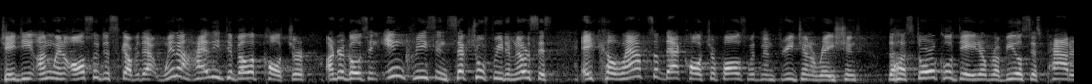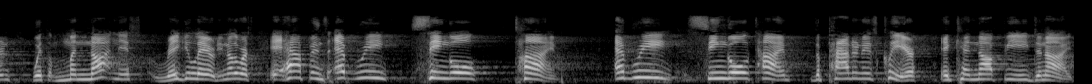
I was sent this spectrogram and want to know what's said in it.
J.D. Unwin also discovered that when a highly developed culture undergoes an increase in sexual freedom, notice this, a collapse of that culture falls within three generations. The historical data reveals this pattern with monotonous regularity. In other words, it happens every single time. Every single time, the pattern is clear. It cannot be denied.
